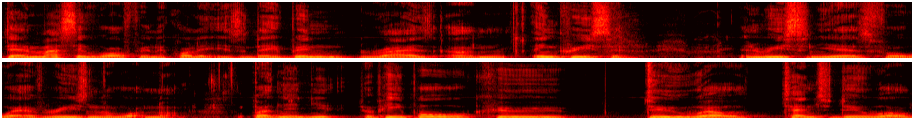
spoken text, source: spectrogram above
there are massive wealth inequalities, and they've been rise um, increasing in recent years for whatever reason or whatnot. But the people who do well tend to do well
